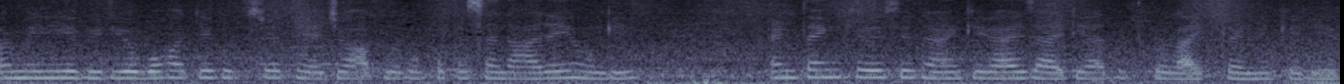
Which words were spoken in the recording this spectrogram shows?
और मेरी ये वीडियो बहुत ही खूबसूरत है जो आप लोगों को पसंद आ रही होंगी। एंड थैंक यू इसी तरह के गाइस आइडियाज़ इसको लाइक करने के लिए।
